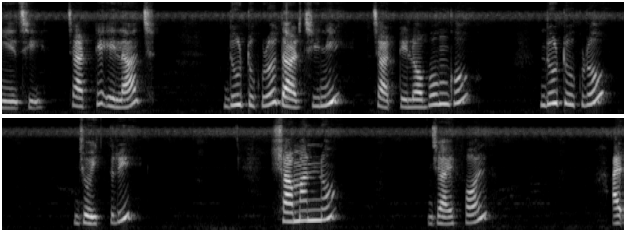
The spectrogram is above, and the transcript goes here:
নিয়েছি। চারটে এলাচ, দু টুকরো দারচিনি, চারটে লবঙ্গ, দু টুকরো জৈত্রী সামান্য জায়ফল আর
